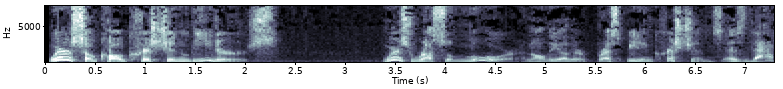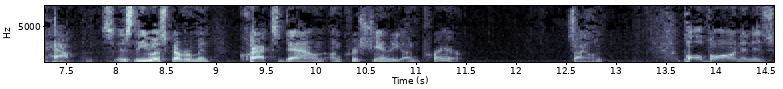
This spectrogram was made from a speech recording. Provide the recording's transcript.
Where are so called Christian leaders? Where's Russell Moore and all the other breastfeeding Christians as that happens, as the U.S. government cracks down on Christianity, on prayer? Silent. Paul Vaughn and his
